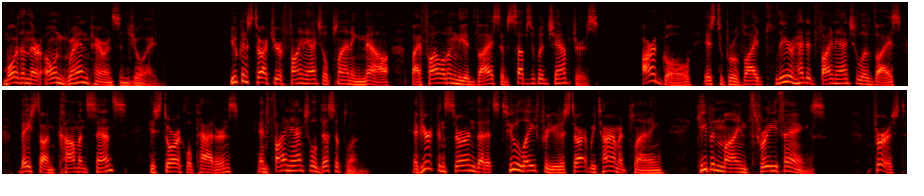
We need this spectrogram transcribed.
more than their own grandparents enjoyed. You can start your financial planning now by following the advice of subsequent chapters. Our goal is to provide clear headed financial advice based on common sense, historical patterns, and financial discipline. If you're concerned that it's too late for you to start retirement planning, keep in mind three things. First,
